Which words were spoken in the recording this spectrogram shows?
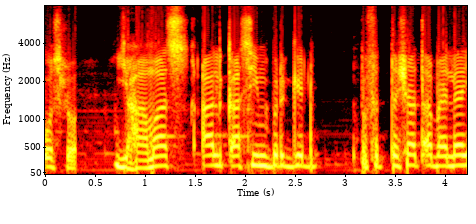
ቆስለዋል። የሐማስ አልቃሲም ብርጌድ በፍተሻ ጣቢያ ላይ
